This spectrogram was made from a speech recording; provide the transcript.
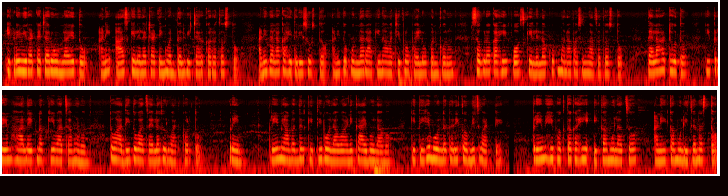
इकडे विराट त्याच्या रूमला येतो आणि आज केलेल्या चॅटिंगबद्दल विचार करत असतो आणि त्याला काहीतरी सुचतं आणि तो पुन्हा राखी नावाची प्रोफाईल ओपन करून सगळं काही फोर्स केलेलं खूप मनापासून वाचत असतो. त्याला आठवतं की प्रेम हा लेख नक्की वाचा म्हणून तो आधी तो वाचायला सुरुवात करतो. प्रेम प्रेम याबद्दल किती बोलावं आणि काय बोलावं? कितीही बोललं तरी कमीच वाटते. प्रेम हे फक्त काही एका मुलाचं आणि एका मुलीचं नसतं.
